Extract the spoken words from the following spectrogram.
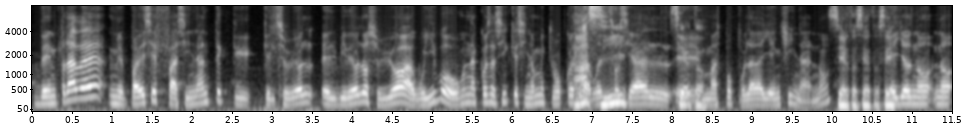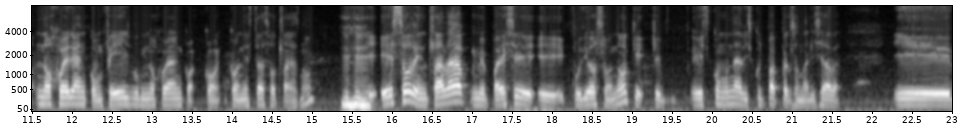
De entrada, me parece fascinante que, que el, subió, el video lo subió a Weibo una cosa así, que si no me equivoco es ah, la red social eh, más popular allá en China, ¿no? Cierto, cierto, sí. Ellos no, no, no juegan con Facebook, no juegan con, estas otras, ¿no? Eh, eso de entrada me parece eh, curioso, ¿no? Que, que es como una disculpa personalizada. Eh,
